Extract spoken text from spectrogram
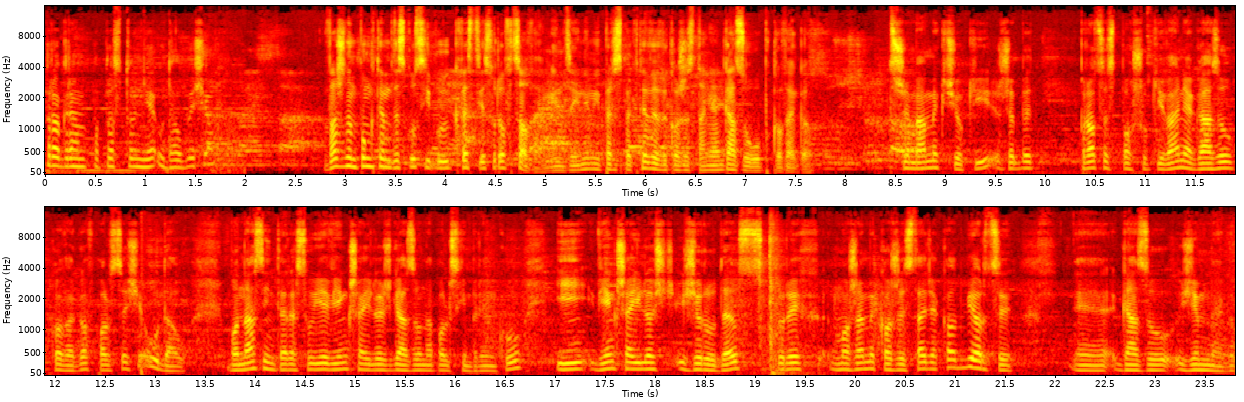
program po prostu nie udałby się. Ważnym punktem dyskusji były kwestie surowcowe, m.in. perspektywy wykorzystania gazu łupkowego. Trzymamy kciuki, żeby proces poszukiwania gazu łupkowego w Polsce się udał, bo nas interesuje większa ilość gazu na polskim rynku i większa ilość źródeł, z których możemy korzystać jako odbiorcy e, gazu ziemnego.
